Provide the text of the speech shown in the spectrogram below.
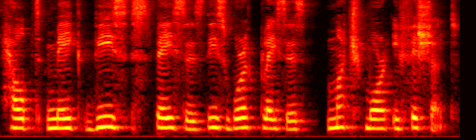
helped make these spaces these workplaces much more efficient.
